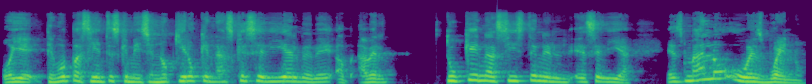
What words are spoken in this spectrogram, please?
Oye, tengo pacientes que me dicen, no quiero que nazca ese día el bebé. A, a ver, tú que naciste en el, ese día, ¿es malo o es bueno?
